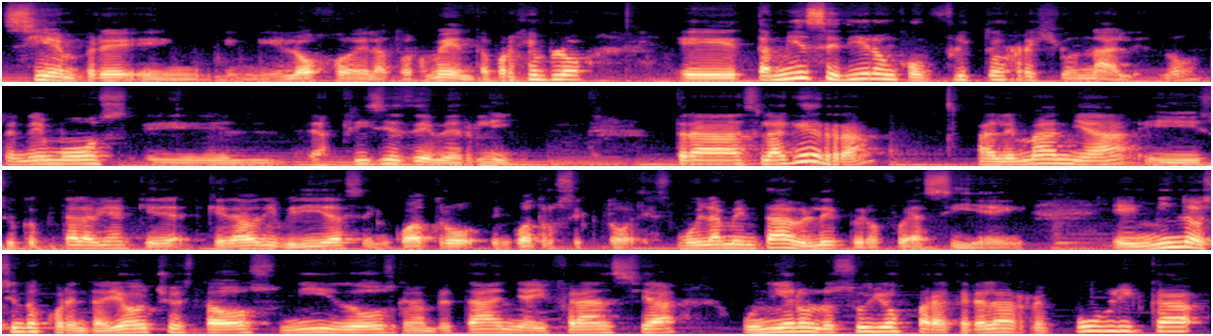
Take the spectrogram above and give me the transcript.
siempre en, el ojo de la tormenta. Por ejemplo, eh, también se dieron conflictos regionales. Tenemos la crisis de Berlín. Tras la guerra, Alemania y su capital habían quedado divididas en cuatro, en cuatro sectores. Muy lamentable, pero fue así. En, en 1948, Estados Unidos, Gran Bretaña y Francia unieron los suyos para crear la República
